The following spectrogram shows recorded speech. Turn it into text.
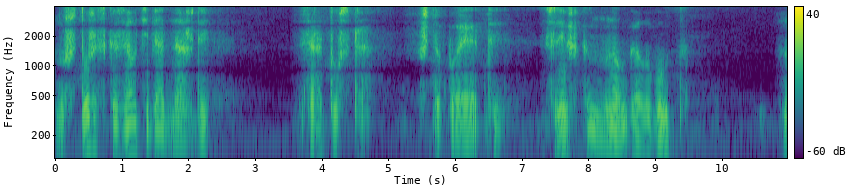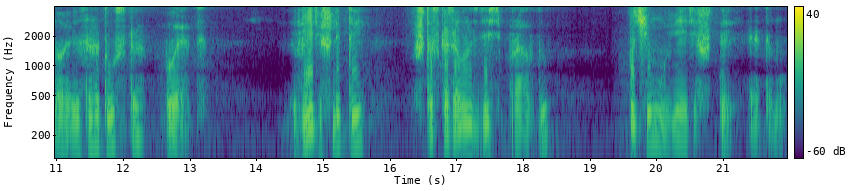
Ну что же сказал тебе однажды Заратустра, что поэты слишком много лгут? Но и Заратустра поэт. Веришь ли ты, что сказал он здесь правду? Почему веришь ты этому?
